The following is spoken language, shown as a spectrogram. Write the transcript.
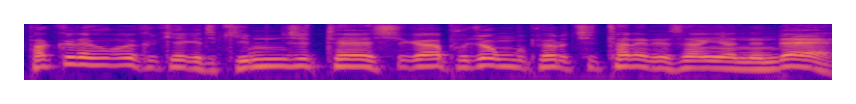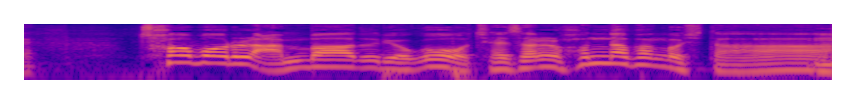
박근혜 후보는 그렇게 얘기했지. 김지태 씨가 부정부패로 지탄의 대상이었는데 처벌을 안 받으려고 재산을 헌납한 것이다.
